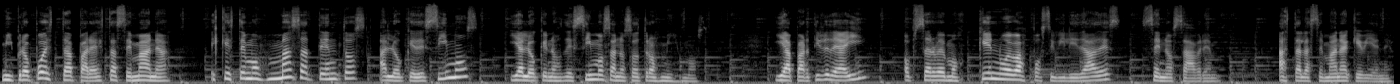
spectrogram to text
Mi propuesta para esta semana es que estemos más atentos a lo que decimos y a lo que nos decimos a nosotros mismos. Y a partir de ahí, observemos qué nuevas posibilidades se nos abren. Hasta la semana que viene.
